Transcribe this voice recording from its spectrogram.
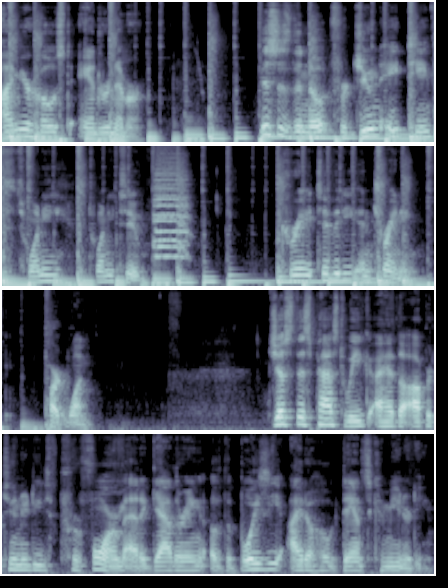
I'm your host, Andrew Nemr. This is the note for June 18th, 2022 Creativity and Training, Part 1. Just this past week, I had the opportunity to perform at a gathering of the Boise, Idaho dance community.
